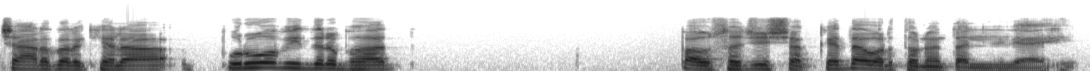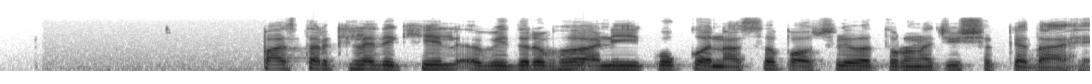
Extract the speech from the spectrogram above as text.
चार तारखेला पूर्व विदर्भात पावसाची शक्यता वर्तवण्यात आलेली आहे. पाच तारखेला देखील विदर्भ आणि कोकण असं पावसाळी वातावरणाची शक्यता आहे.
